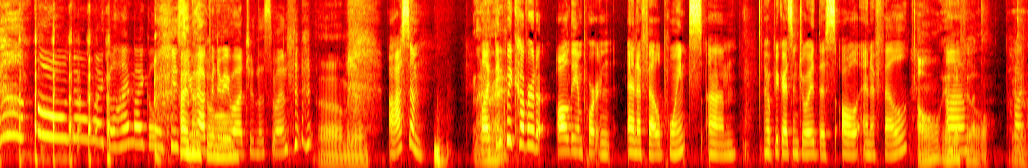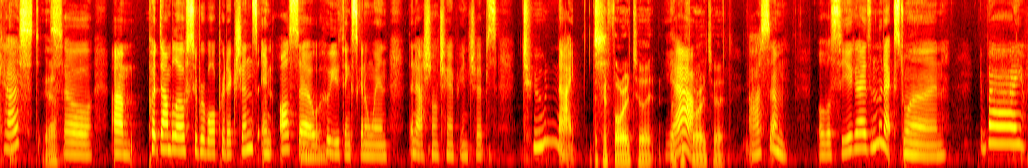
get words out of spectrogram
oh no, Michael. Hi, Michael. In case Hi, you happen to be watching this one. oh man. awesome. Well, I think right. we covered all the important NFL points. Um, I hope you guys enjoyed this all NFL All NFL. Yeah. podcast. Yeah. So um, put down below Super Bowl predictions and also who you think's going to win the national championships tonight. Looking forward to it. Yeah. Looking forward to it. Awesome. Well, we'll see you guys in the next one. Goodbye.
